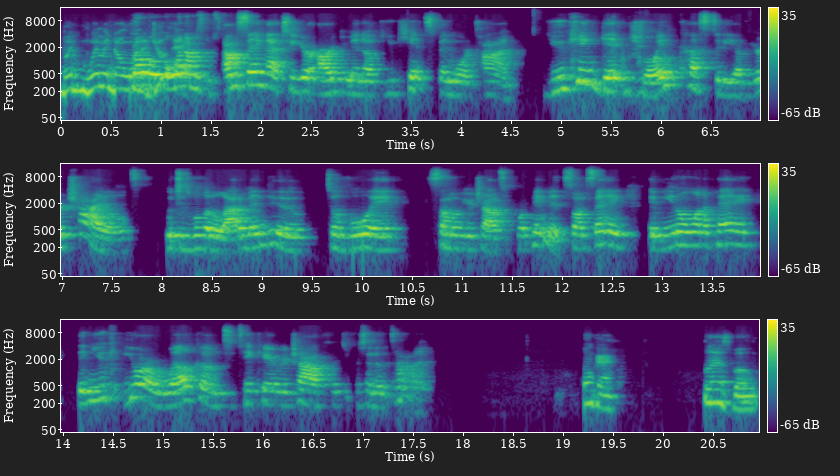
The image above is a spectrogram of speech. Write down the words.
But women don't want to no, do that. I'm, I'm saying that to your argument of you can't spend more time. You can get joint custody of your child, which is what a lot of men do, to avoid some of your child support payments. So I'm saying if you don't want to pay, then you you are welcome to take care of your child 50% of the time. Okay. Let's vote.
